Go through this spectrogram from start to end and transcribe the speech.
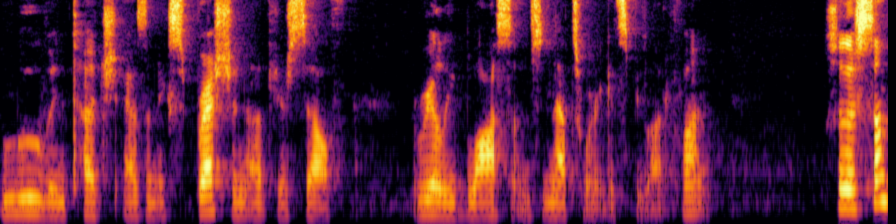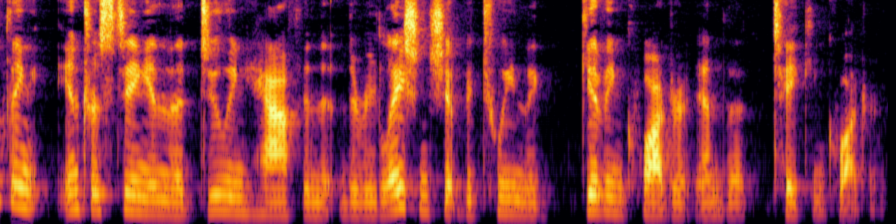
move and touch as an expression of yourself really blossoms, and that's when it gets to be a lot of fun. So there's something interesting in the doing half in the, the relationship between the giving quadrant and the taking quadrant.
